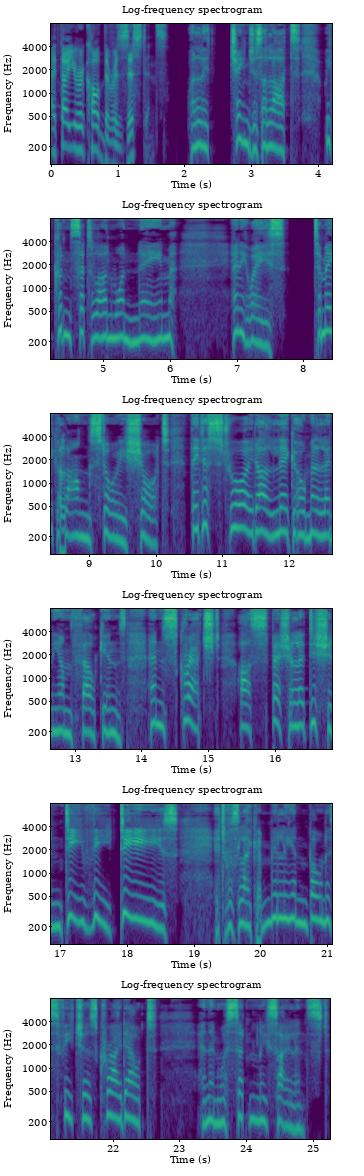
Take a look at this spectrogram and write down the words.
I thought you were called the Resistance. Well, it changes a lot. We couldn't settle on one name. Anyways, to make a long story short, they destroyed our Lego Millennium Falcons and scratched our special edition DVDs. It was like a million bonus features cried out and then were suddenly silenced.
